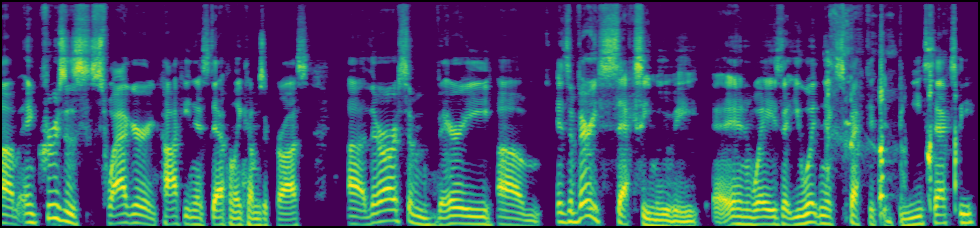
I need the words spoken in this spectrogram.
Um, and Cruise's swagger and cockiness definitely comes across. Uh, there are some very um, it's a very sexy movie in ways that you wouldn't expect it to be sexy.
